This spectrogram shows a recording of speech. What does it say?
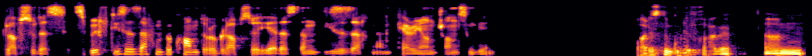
Glaubst du, dass Swift diese Sachen bekommt oder glaubst du eher, dass dann diese Sachen an Carrion Johnson gehen? Oh, das ist eine gute Frage. Ähm,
